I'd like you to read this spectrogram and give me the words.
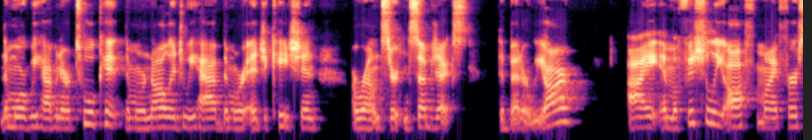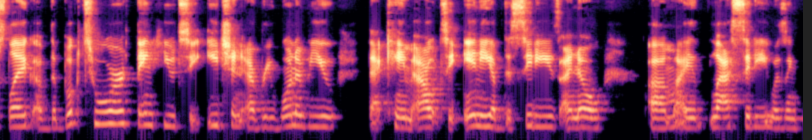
the more we have in our toolkit, the more knowledge we have, the more education around certain subjects, the better we are. I am officially off my first leg of the book tour. Thank you to each and every one of you that came out to any of the cities. I know uh, my last city was in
